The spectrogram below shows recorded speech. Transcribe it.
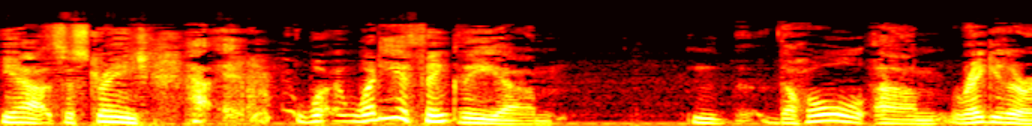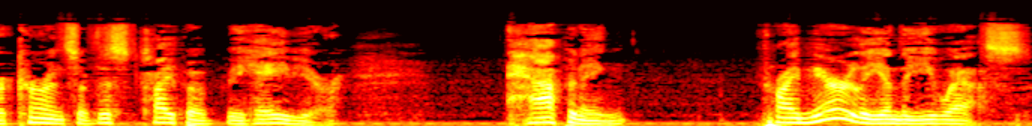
Yeah, it's a strange. How, what, what do you think the um, the whole um, regular occurrence of this type of behavior happening primarily in the U.S.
